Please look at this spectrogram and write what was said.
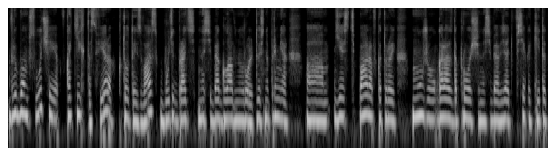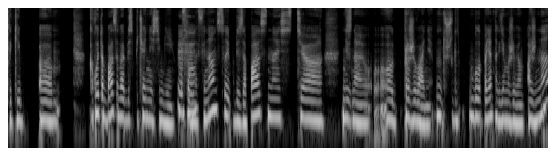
в любом случае в каких-то сферах кто-то из вас будет брать на себя главную роль. То есть, например, есть пара, в которой мужу гораздо проще на себя взять все какие-то такие какое-то базовое обеспечение семьи, uh-huh. условно финансы, безопасность, э, не знаю, э, проживание, ну, чтобы было понятно, где мы живем. А жена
